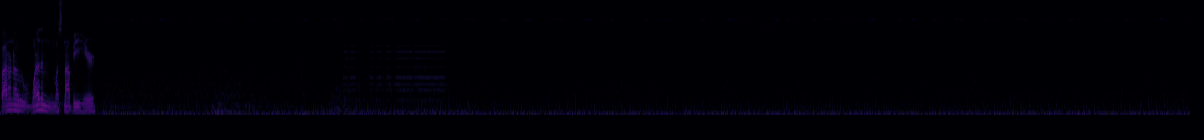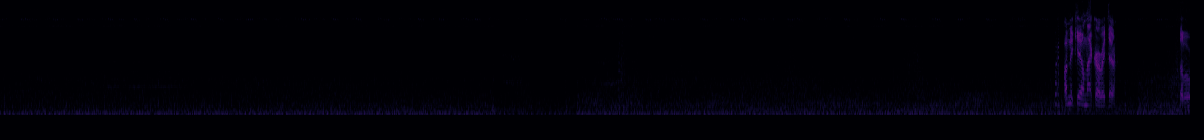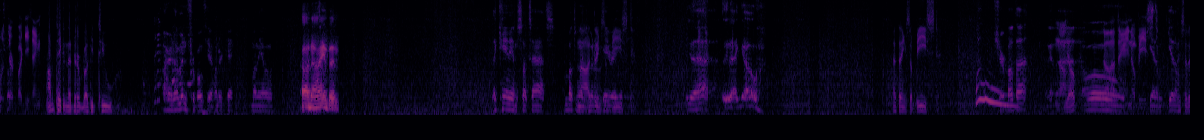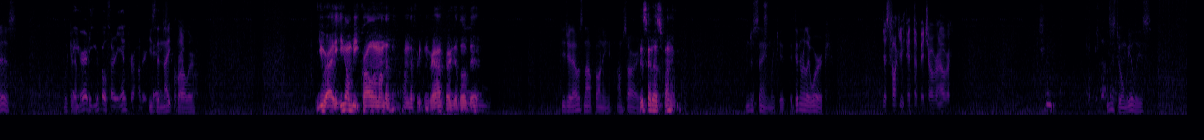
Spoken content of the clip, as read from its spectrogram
But I don't know. One of them must not be here. 100k on that car right there. The little dirt buggy thing. I'm taking the dirt buggy too. Alright, I'm in for both of you. 100k. I'm on the other one. Oh no, I ain't been. That Can-Am sucks ass. I'm about to win Nah, 200k that thing's a right now. beast. Look at that. Look at that go. That thing's a beast. Woo! Sure about that? No. Yup. Oh. No, that thing ain't no beast. Get him, get him. Yes, it is. Look at Hey, him. you're already, you're both already in for 100k. He's the night crawler. You right. He gonna be crawling on the on the freaking ground for a good little bit. DJ, that was not funny. I'm sorry. Who said it was funny? I'm just saying, like it, it didn't really work. Just fucking pit the bitch over and over. He's just doing wheelies.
